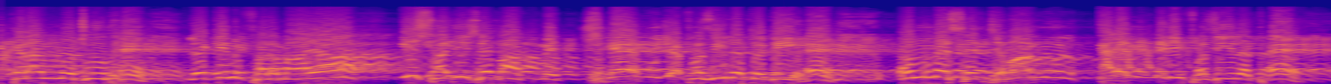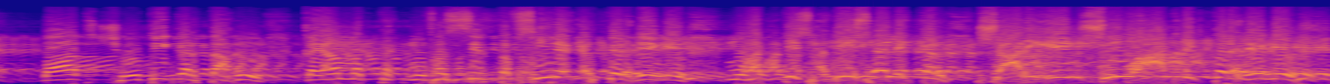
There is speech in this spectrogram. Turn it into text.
कराम मौजूद है। लेकिन फरमाया, इस हदीस बात में छह मुझे फजीलत दी है। उनमें से जवाब मेरी फजीलत है। बात छोटी करता हूँ। कयामत तक मुफसर तफसीरें करते रहेंगे। मुहदस हदीसें लिखकर शारीन शुरुआत लिखते रहेंगे।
